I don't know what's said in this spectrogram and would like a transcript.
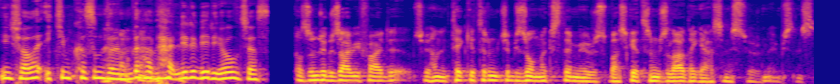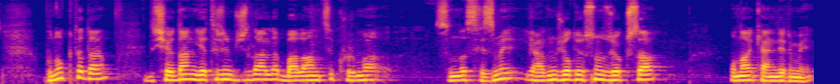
inşallah Ekim-Kasım döneminde haberleri veriyor olacağız. Az önce güzel bir ifade, hani tek yatırımcı biz olmak istemiyoruz, başka yatırımcılar da gelsin istiyorum demiştiniz. Bu noktada dışarıdan yatırımcılarla bağlantı kurmasında siz mi yardımcı oluyorsunuz yoksa onlar kendileri mi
